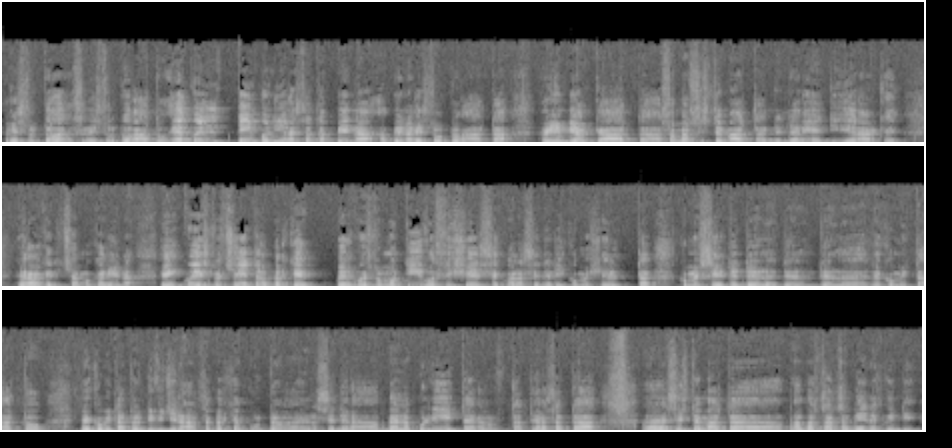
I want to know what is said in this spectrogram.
ristrutturato e a quel tempo lì era stata appena, appena ristrutturata, rimbiancata, insomma sistemata negli arredi, era anche, era anche diciamo carina. E questo c'entra perché per questo motivo si scelse quella sede lì come, scelta, come sede del, del, del, del, comitato, del comitato di vigilanza, perché appunto eh, la sede era bella pulita, state, era stata eh, sistemata abbastanza bene, quindi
